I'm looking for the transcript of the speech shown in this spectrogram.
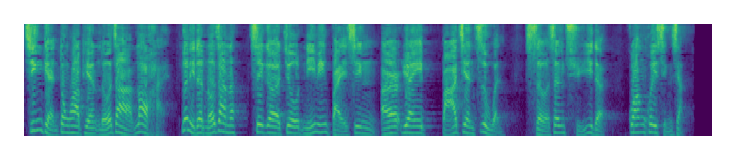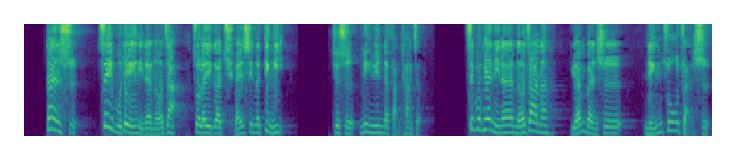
经典动画片《哪吒闹海》，那里的哪吒呢，是一个就黎民百姓而愿意拔剑自刎、舍身取义的光辉形象。但是这部电影里的哪吒做了一个全新的定义。就是命运的反抗者。这部片里的哪吒呢，原本是灵珠转世，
